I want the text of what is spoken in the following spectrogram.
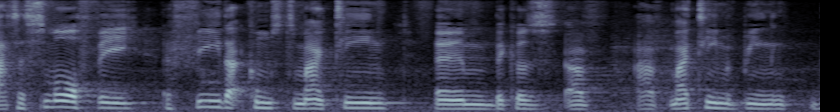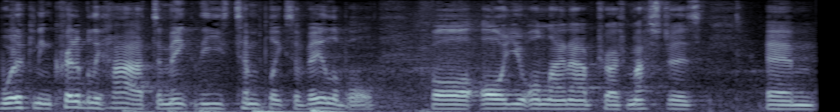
at a small fee, a fee that comes to my team um, because I've, I've, my team have been working incredibly hard to make these templates available for all you online arbitrage masters. Um,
